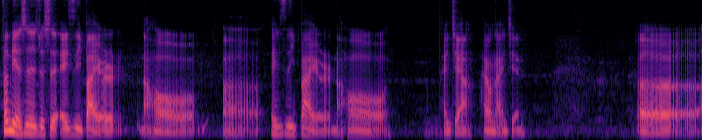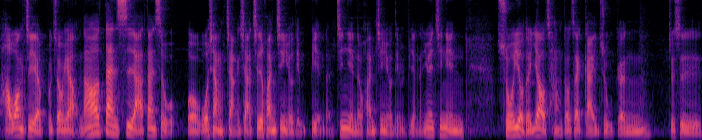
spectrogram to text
分别是就是 A Z Bayer，然后呃 A Z Bayer，然后哪一间啊？还有哪一间？呃，好忘记了，不重要。然后但是啊，但是我我我想讲一下，其实环境有点变了，今年的环境有点变了，因为今年。所有的药厂都在改组跟就是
